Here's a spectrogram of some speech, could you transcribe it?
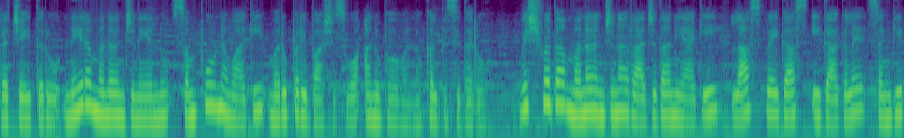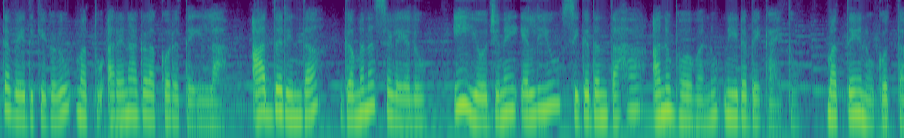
ರಚಯಿತರು ನೇರ ಮನರಂಜನೆಯನ್ನು ಸಂಪೂರ್ಣವಾಗಿ ಮರುಪರಿಭಾಷಿಸುವ ಅನುಭವವನ್ನು ಕಲ್ಪಿಸಿದರು. ವಿಶ್ವದ ಮನರಂಜನಾ ರಾಜಧಾನಿಯಾಗಿ ಲಾಸ್ ವೇಗಾಸ್ ಈಗಾಗಲೇ ಸಂಗೀತ ವೇದಿಕೆಗಳು ಮತ್ತು ಅರೆನಾಗಳ ಕೊರತೆ ಇಲ್ಲ. ಆದ್ದರಿಂದ ಗಮನ ಸೆಳೆಯಲು ಈ ಯೋಜನೆ ಎಲ್ಲಿಯೂ ಸಿಗದಂತಹ ಅನುಭವವನ್ನು ನೀಡಬೇಕಾಯಿತು. ಮತ್ತೇನು ಗೊತ್ತಾ,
